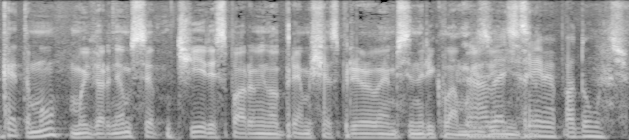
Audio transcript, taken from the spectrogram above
К этому мы вернемся через пару минут. Прямо сейчас прерываемся на рекламу. Надо дать время подумать.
